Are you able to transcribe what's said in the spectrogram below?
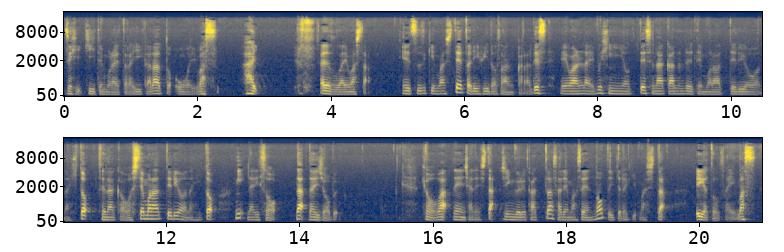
是非聞いてもらえたらいいかなと思います。はい。ありがとうございました、えー、続きましてトリフィードさんからです、えー、ワンライブ日によって背中撫でてもらってるような人背中を押してもらってるような人になりそうな大丈夫。今日は前者でした。シングルカットはされませんのといただきました。ありがとうございます。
